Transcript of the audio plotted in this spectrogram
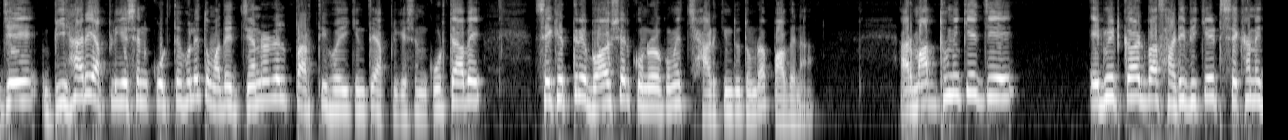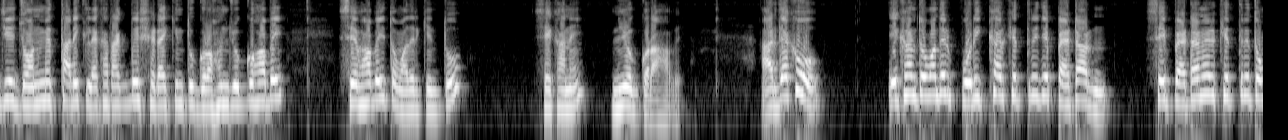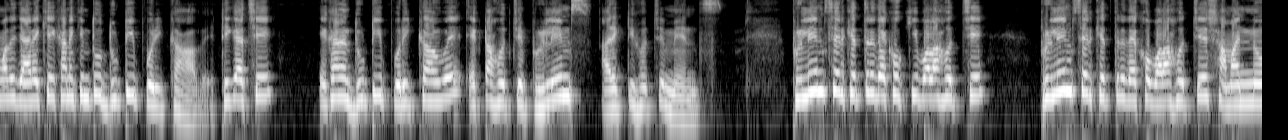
যে বিহারে অ্যাপ্লিকেশন করতে হলে তোমাদের জেনারেল প্রার্থী হয়েই কিন্তু অ্যাপ্লিকেশন করতে হবে। সেক্ষেত্রে বয়সের কোনো রকমের ছাড় কিন্তু তোমরা পাবে না। আর মাধ্যমিকে যে এডমিট কার্ড বা সার্টিফিকেট সেখানে যে জন্মের তারিখ লেখা থাকবে, সেটাই কিন্তু গ্রহণযোগ্য হবে। সেভাবেই তোমাদের কিন্তু সেখানে নিয়োগ করা হবে। আর দেখো, এখানে তোমাদের পরীক্ষার ক্ষেত্রে যে প্যাটার্ন সেই প্যাটার্নের ক্ষেত্রে তোমাদের জানে কি এখানে কিন্তু দুটি পরীক্ষা হবে, ঠিক আছে? এখানে দুটি পরীক্ষা হবে, একটা হচ্ছে প্রিলিমস আর একটি হচ্ছে মেন্স প্রিলিমসের ক্ষেত্রে দেখো কি বলা হচ্ছে প্রিলিমসের ক্ষেত্রে দেখো বলা হচ্ছে সামান্য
